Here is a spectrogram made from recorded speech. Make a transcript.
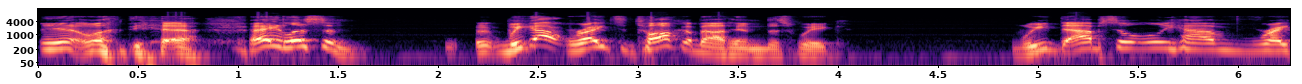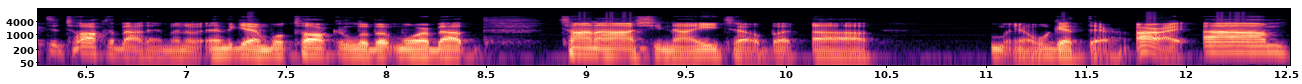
yeah, well, yeah. Hey, listen, we got right to talk about him this week. We absolutely have right to talk about him, and, and again, we'll talk a little bit more about Tanahashi Naito, but uh, you know, we'll get there. All right. Um,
